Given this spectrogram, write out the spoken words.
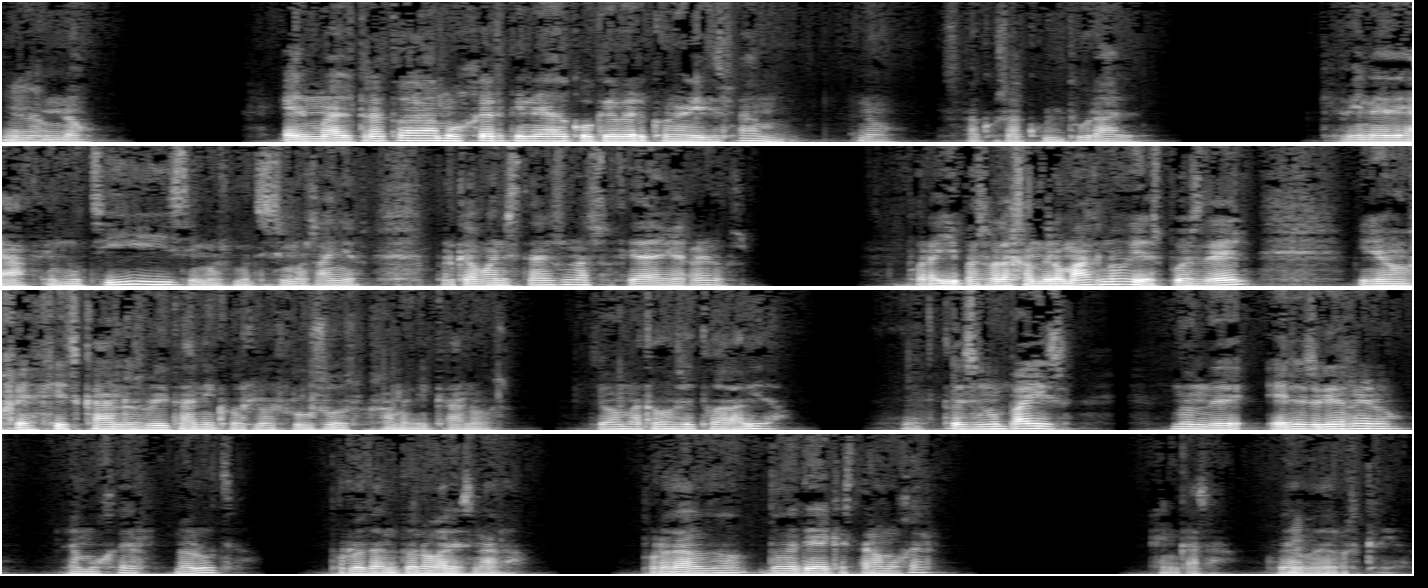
No. No. ¿El maltrato a la mujer tiene algo que ver con el Islam? No. Es una cosa cultural que viene de hace muchísimos, muchísimos años. Porque Afganistán es una sociedad de guerreros. Por allí pasó Alejandro Magno y después de él vinieron Gengis Khan, los británicos, los rusos, los americanos. Llevan matándose toda la vida. Entonces, en un país donde eres guerrero, la mujer no lucha. Por lo tanto, no vales nada. Por lo tanto, ¿dónde tiene que estar la mujer? En casa, cuidando de los críos.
